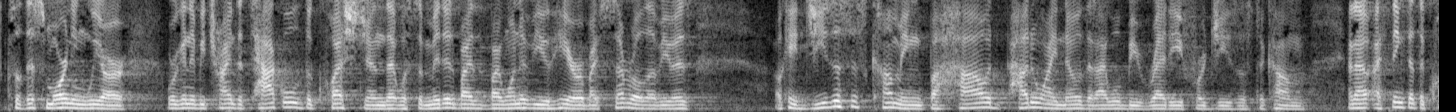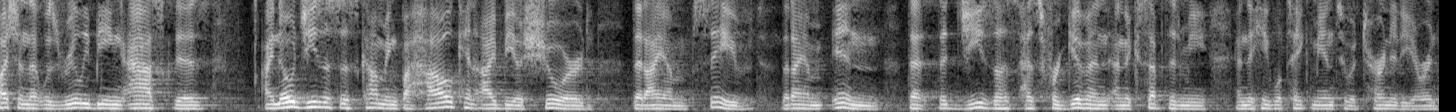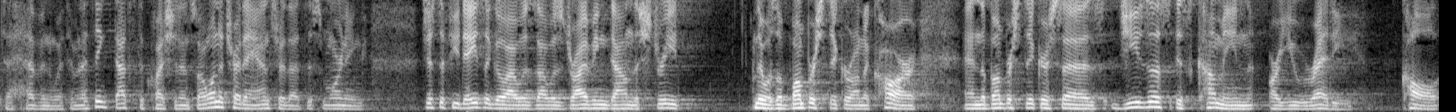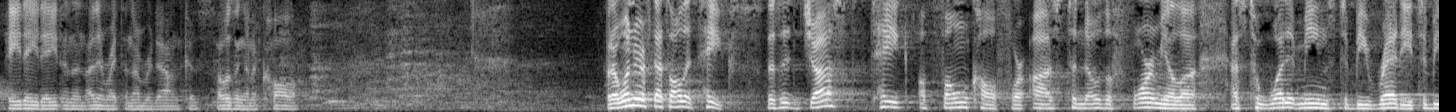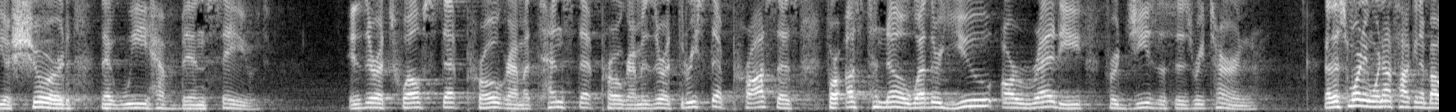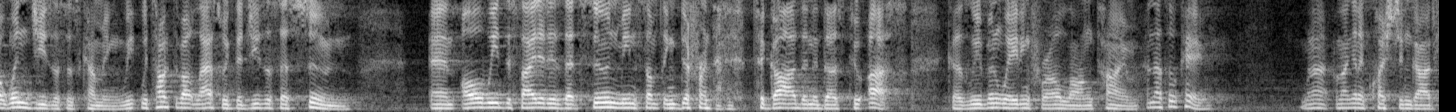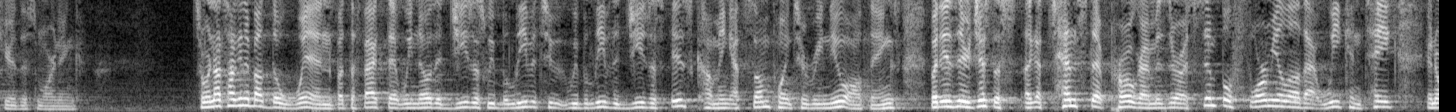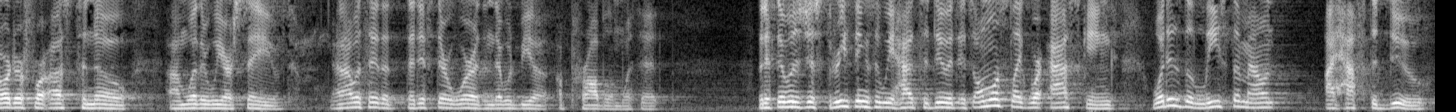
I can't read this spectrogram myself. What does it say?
So this morning we are we're going to be trying to tackle the question that was submitted by, by one of you here, or by several of you, is okay, Jesus is coming, but how, how do I know that I will be ready for Jesus to come? And I, I think that the question that was really being asked is I know Jesus is coming, but how can I be assured that I am saved, that I am in that, that Jesus has forgiven and accepted me and that he will take me into eternity or into heaven with him. And I think that's the question. And so I want to try to answer that this morning. Just a few days ago, I was, I was driving down the street. There was a bumper sticker on a car, and the bumper sticker says, Jesus is coming. Are you ready? Call 888. And then I didn't write the number down because I wasn't going to call. But I wonder if that's all it takes. Does it just take a phone call for us to know the formula as to what it means to be ready, to be assured that we have been saved? Is there a 12 step program, a 10 step program? Is there a three step process for us to know whether you are ready for Jesus' return? Now, this morning, we're not talking about when Jesus is coming. We, we talked about last week that Jesus says soon. And all we decided is that soon means something different to God than it does to us, because we've been waiting for a long time. And that's okay. Not, I'm not going to question God here this morning. So we're not talking about the when, but the fact that we know that Jesus, we believe it to, we believe that Jesus is coming at some point to renew all things. But is there just a, like a 10 step program? Is there a simple formula that we can take in order for us to know um, whether we are saved? And I would say that, that if there were, then there would be a, a problem with it. That if there was just three things that we had to do, it, it's almost like we're asking, what is the least amount I have to do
